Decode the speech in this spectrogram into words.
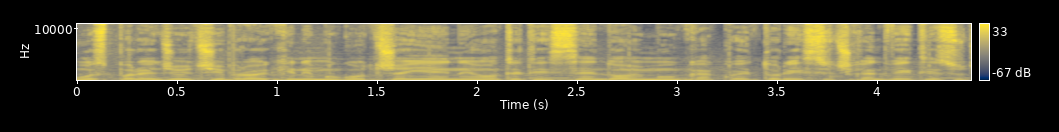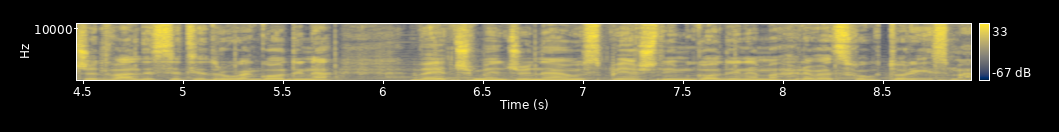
Uspoređujući brojke nemoguće je ne oteti se dojmu kako je turistička 2022. godina već među najuspješnijim godinama hrvatskog turizma.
